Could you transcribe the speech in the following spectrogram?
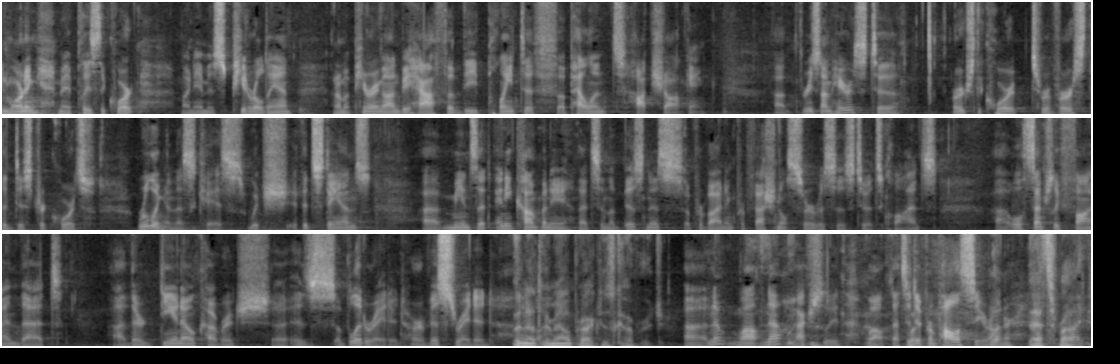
Good morning. May it please the court. My name is Peter Roldan, and I'm appearing on behalf of the plaintiff appellant Hot Chalk Inc. Uh, the reason I'm here is to urge the court to reverse the district court's ruling in this case, which, if it stands, uh, means that any company that's in the business of providing professional services to its clients uh, will essentially find that uh, their D&O coverage uh, is obliterated or eviscerated. But not their malpractice coverage. Uh, no, well, no, actually, well, that's a different policy, Your Honor. That's right.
